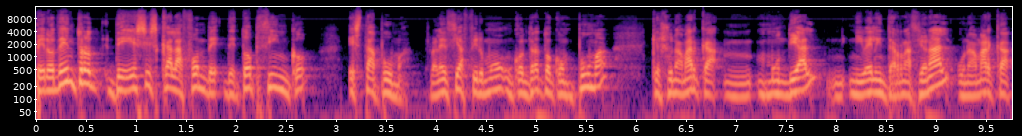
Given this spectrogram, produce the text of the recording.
Pero dentro de ese escalafón de, top 5 está Puma. Valencia firmó un contrato con Puma, que es una marca mm, mundial, nivel internacional, una marca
